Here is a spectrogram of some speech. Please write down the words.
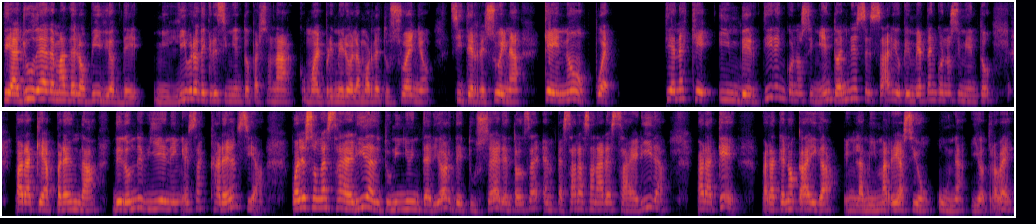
te ayude además de los vídeos de mi libro de crecimiento personal, como el primero, El amor de tus sueños, si te resuena, que no, pues tienes que invertir en conocimiento, es necesario que invierta en conocimiento para que aprenda de dónde vienen esas carencias, cuáles son esas heridas de tu niño interior, de tu ser. Entonces, empezar a sanar esas heridas. ¿Para qué? Para que no caiga en la misma reacción una y otra vez.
